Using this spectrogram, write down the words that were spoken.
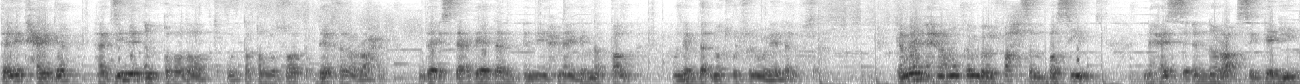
تالت حاجة هتزيد الانقباضات والتقلصات داخل الرحم. وده استعدادا إن إحنا يجيلنا الطلق ونبدأ ندخل في الولادة نفسها. كمان إحنا ممكن بالفحص البسيط نحس إن رأس الجنين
